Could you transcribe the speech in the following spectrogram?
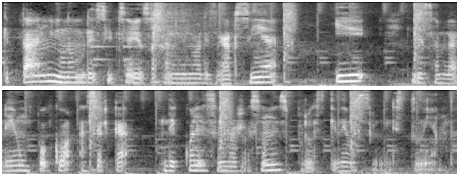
¿qué tal? Mi nombre es Itzia Yosajani Álvarez García y les hablaré un poco acerca de cuáles son las razones por las que debo seguir estudiando.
